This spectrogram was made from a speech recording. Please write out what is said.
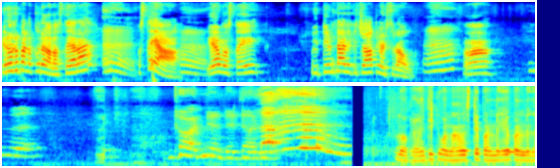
ఇరవై రూపాయల కూరగాయలు వస్తాయారా? వస్తాయా? ఏం వస్తాయి మీకు తినడానికి చాక్లెట్స్ రావు. ఆ, మా ప్రాంతికి వాళ్ళ నాన్న వస్తే పండగే పండుగ.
